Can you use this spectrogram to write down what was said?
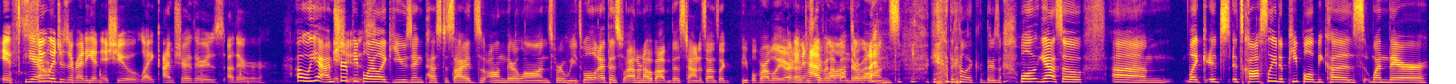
if Yeah. sewage is already an issue like i'm sure there's other Oh yeah, I'm sure people are like using pesticides on their lawns for weeds. Well, at this, I don't know about this town. It sounds like people probably are have just have given up on their lawns. yeah, they're like, there's, well, yeah. So, um, like it's it's costly to people because when their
